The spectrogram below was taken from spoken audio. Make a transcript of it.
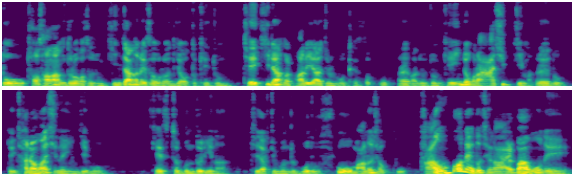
또 저 상황 들어가서 좀 긴장을 해서 그런지 어떻게 좀 제 기량을 발휘하지를 못했었고 그래가지고 좀 개인적으로 아쉽지만 그래도 저희 촬영하시는 이제 뭐 게스트 분들이나 제작진분들 모두 수고 많으셨고 다음번에도 제가 알바몬의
